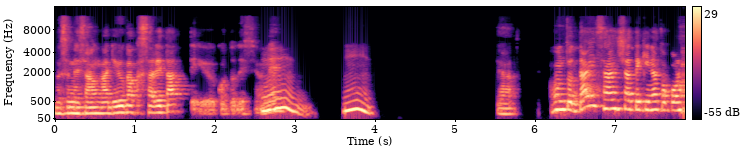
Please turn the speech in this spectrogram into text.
娘さんが留学されたっていうことですよね。うん。うん。いや、本当第三者的なところ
